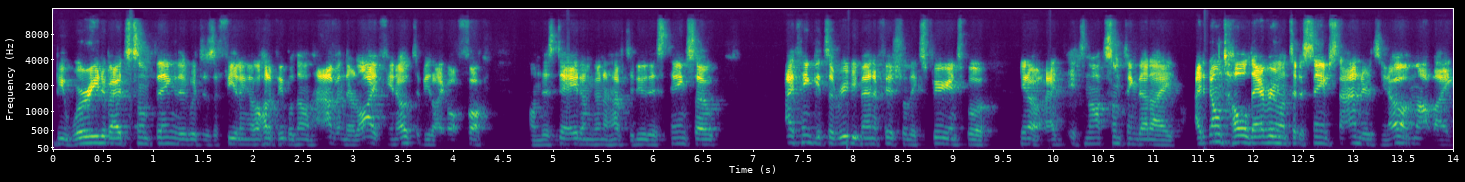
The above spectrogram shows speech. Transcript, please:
be worried about something which is a feeling a lot of people don't have in their life you know to be like oh fuck on this date i'm going to have to do this thing so I think it's a really beneficial experience, but you know, I, it's not something that I I don't hold everyone to the same standards. You know, I'm not like,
